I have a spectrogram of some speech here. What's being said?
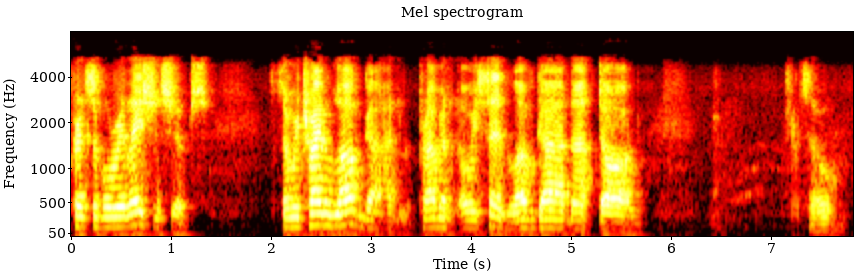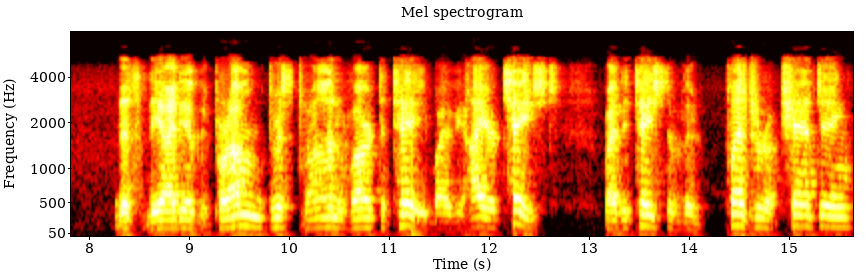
principal relationships. So we try to love God. Prabhupada always said, love God, not dog. So that's the idea of the param drishtva nivartate, by the higher taste, by the taste of the pleasure of chanting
